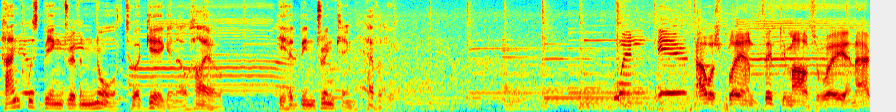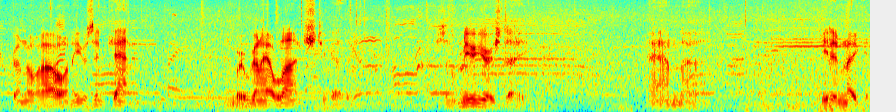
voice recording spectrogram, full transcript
Hank was being driven north to a gig in Ohio. He had been drinking heavily. I was playing 50 miles away in Akron, Ohio, and he was in Canton. And we were going to have lunch together. It was on New Year's Day. And uh, he didn't make it.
